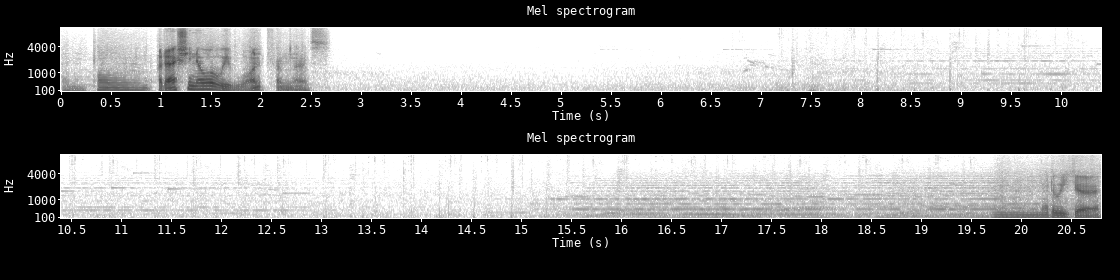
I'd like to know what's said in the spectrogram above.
Boom, boom, boom. I don't actually know what we want from this. Mm, Where do we go?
